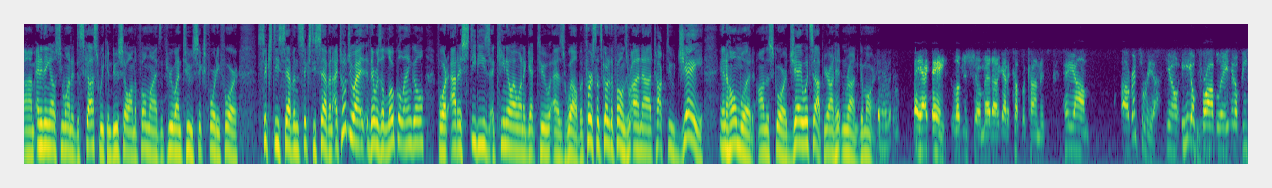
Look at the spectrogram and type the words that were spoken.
Um, anything else you want to discuss, we can do so on the phone lines at 312 644 6767. I told you I, there was a local angle for Aristides Aquino I want to get to as well. But first, let's go to the phones and uh, talk to Jay in Homewood on the score. Jay, what's up? You're on Hit and Run. Good morning. Hey, I, hey, love your show, Matt. I got a couple of comments. Hey, um, uh, Renteria, you know, he'll probably it'll be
